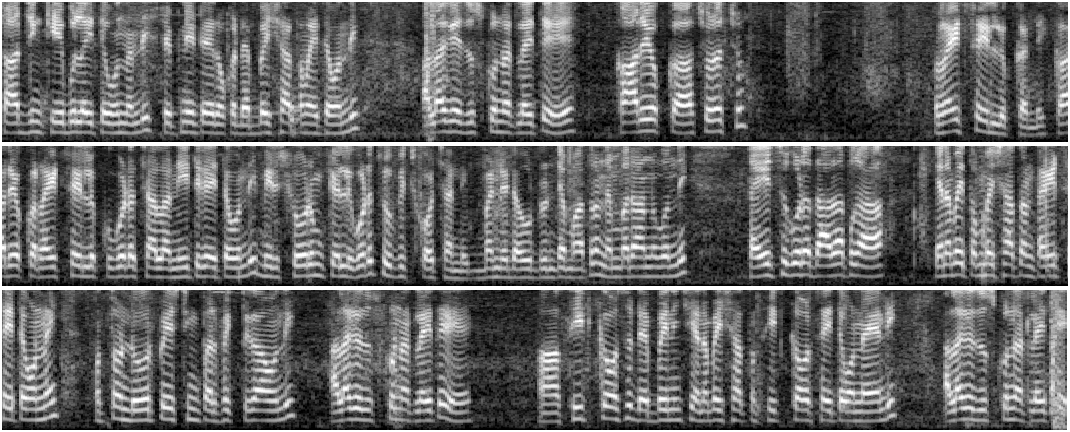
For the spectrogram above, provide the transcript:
ఛార్జింగ్ కేబుల్ అయితే ఉందండి. స్టెప్నీ టైర్ ఒక డెబ్బై శాతం అయితే ఉంది. అలాగే చూసుకున్నట్లయితే కార్ యొక్క చూడొచ్చు. రైట్ సైడ్ లుక్ అండి. కార్ యొక్క రైట్ సైడ్ లుక్ కూడా చాలా నీట్గా అయితే ఉంది. మీరు షోరూమ్కి వెళ్ళి కూడా చూపించుకోవచ్చు అండి బండి డౌట్ ఉంటే మాత్రం నెంబర్ ఆన్ ఉంది. టైర్స్ కూడా దాదాపుగా ఎనభై తొంభై శాతం టైర్స్ అయితే ఉన్నాయి. మొత్తం డోర్ పేస్టింగ్ పర్ఫెక్ట్గా ఉంది. అలాగే చూసుకున్నట్లయితే సీట్ కవర్స్ డెబ్బై నుంచి ఎనభై శాతం సీట్ కవర్స్ అయితే ఉన్నాయండి. అలాగే చూసుకున్నట్లయితే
